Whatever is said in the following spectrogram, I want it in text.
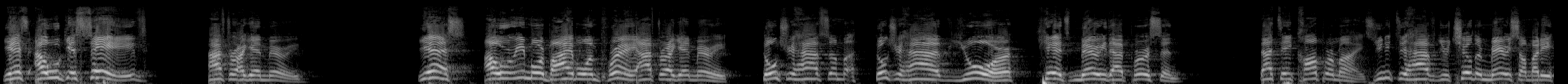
Yes, I will get saved after I get married. Yes, I will read more Bible and pray after I get married. Don't you have some don't you have your kids marry that person? That's a compromise. You need to have your children marry somebody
